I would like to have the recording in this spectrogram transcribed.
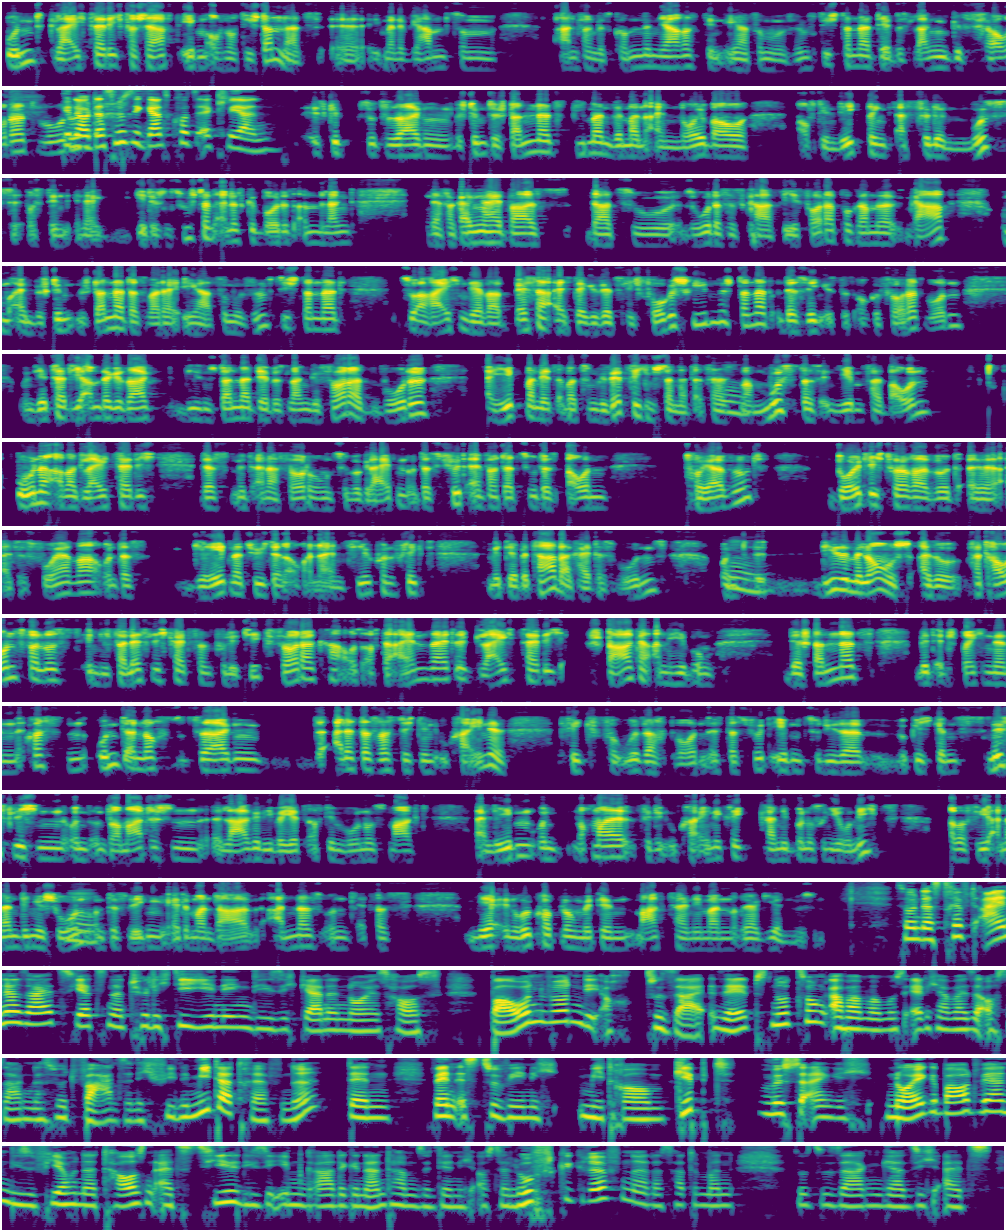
und gleichzeitig verschärft eben auch noch die Standards. Äh, ich meine, wir haben zum Anfang des kommenden Jahres den EH55-Standard, der bislang gefördert wurde. Genau, das müssen Sie ganz kurz erklären. Es gibt sozusagen bestimmte Standards, die man, wenn man einen Neubau auf den Weg bringt, erfüllen muss, was den energetischen Zustand eines Gebäudes anbelangt. In der Vergangenheit war es dazu so, dass es KfW-Förderprogramme gab, um einen bestimmten Standard, das war der EH55-Standard, zu erreichen. Der war besser als der gesetzlich vorgeschriebene Standard und deswegen ist das auch gefördert worden. Und jetzt hat die Ampel gesagt, diesen Standard, der bislang gefördert wurde, erhebt man jetzt aber zum gesetzlichen Standard. Das heißt, man muss das in jedem Fall bauen ohne aber gleichzeitig das mit einer Förderung zu begleiten. Und das führt einfach dazu, dass Bauen teuer wird, deutlich teurer wird, äh, als es vorher war. Und das gerät natürlich dann auch in einen Zielkonflikt mit der Bezahlbarkeit des Wohnens. Und mhm. diese Melange, also Vertrauensverlust in die Verlässlichkeit von Politik, Förderchaos auf der einen Seite, gleichzeitig starke Anhebung der Standards mit entsprechenden Kosten und dann noch sozusagen alles das, was durch den Ukraine-Krieg verursacht worden ist, das führt eben zu dieser wirklich ganz misslichen und, und dramatischen Lage, die wir jetzt auf dem Wohnungsmarkt erleben. Und nochmal, für den Ukraine-Krieg kann die Bundesregierung nichts, aber für die anderen Dinge schon. Mhm. Und deswegen hätte man da anders und etwas mehr in Rückkopplung mit den Marktteilnehmern reagieren müssen. So, und das trifft einerseits jetzt natürlich diejenigen, die sich gerne ein neues Haus bauen würden, die auch zu Selbstnutzung, aber man muss ehrlicherweise auch sagen, das wird wahnsinnig viele Mieter treffen, ne? Denn wenn es zu wenig Mietraum gibt, müsste eigentlich neu gebaut werden. Diese 400.000 als Ziel, die Sie eben gerade genannt haben, sind ja nicht aus der Luft gegriffen. Das hatte man sozusagen ja sich als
